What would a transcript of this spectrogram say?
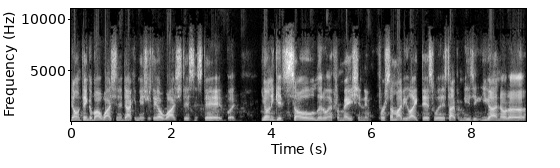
don't think about watching the documentaries, they'll watch this instead. But you only get so little information. And for somebody like this with his type of music, you gotta know the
